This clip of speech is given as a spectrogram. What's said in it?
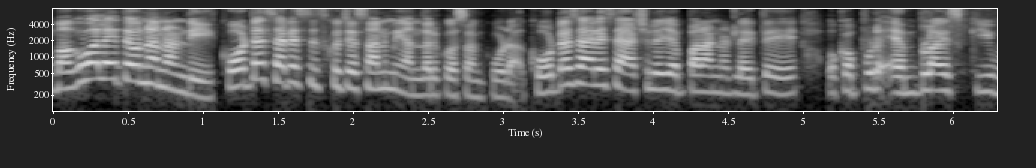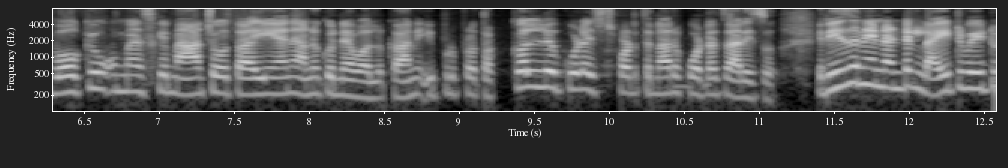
మగవాళ్ళు అయితే ఉన్నానండి. కోటా శారీస్ తీసుకొచ్చేసాను మీ అందరి కోసం కూడా. కోటా శారీస్ యాక్చువల్లీ చెప్పాలన్నట్లయితే ఒకప్పుడు ఎంప్లాయీస్కి వర్కింగ్ ఉమెన్స్కి మ్యాచ్ అవుతాయి అని అనుకునేవాళ్ళు. కానీ ఇప్పుడు ప్రతి ఒక్కళ్ళు కూడా ఇష్టపడుతున్నారు కోటా శారీస్. రీజన్ ఏంటంటే లైట్ వెయిట్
